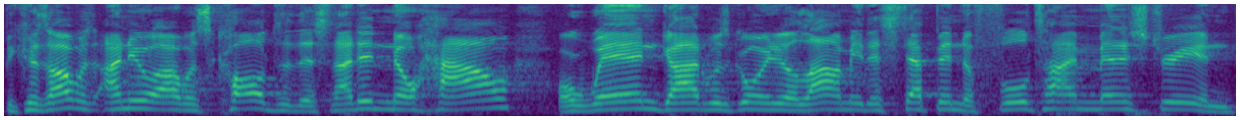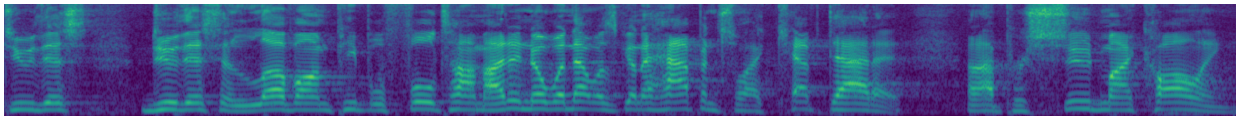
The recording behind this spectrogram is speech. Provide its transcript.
because I, was, I knew I was called to this and I didn't know how or when God was going to allow me to step into full-time ministry and do this, do this and love on people full-time. I didn't know when that was going to happen, so I kept at it and I pursued my calling.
